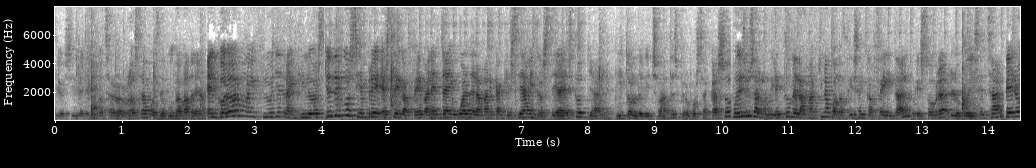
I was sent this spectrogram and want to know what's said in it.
Si tenéis un cacharro rosa, pues de puta madre, ¿no? El color no influye, tranquilos Yo tengo siempre este café, ¿vale? Da igual de la marca que sea mientras sea esto Ya, repito, lo he dicho antes, pero por si acaso Podéis usarlo directo de la máquina cuando hacéis el café y tal Porque sobra, lo podéis echar Pero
